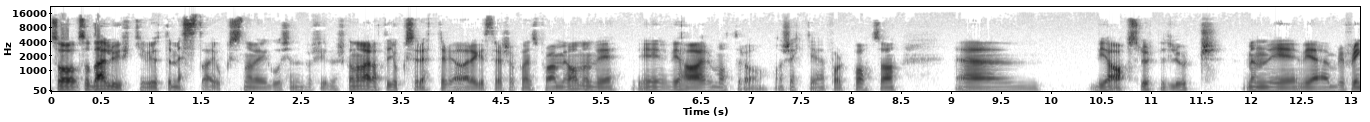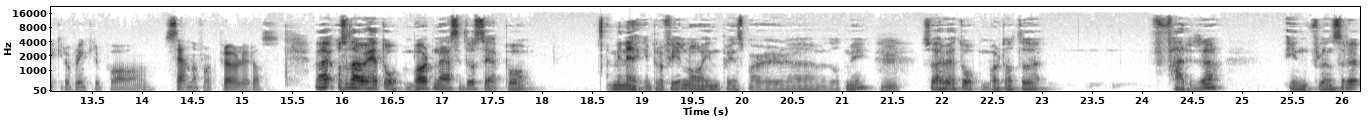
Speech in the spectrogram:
så, så der luker vi ut det meste av juks når vi godkjenner profiler. Så kan det være at det jukser etter de har registrert seg på Inspirame òg, men vi, vi, vi har måter å, å sjekke folk på. Så ehm, vi har absolutt blitt lurt, men vi, vi er, blir flinkere og flinkere på å se når folk prøver å lure oss. Nei, også Det er jo helt åpenbart når jeg sitter og ser på min egen profil nå inne på inspire.me, så er det jo helt åpenbart at eh, færre influensere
